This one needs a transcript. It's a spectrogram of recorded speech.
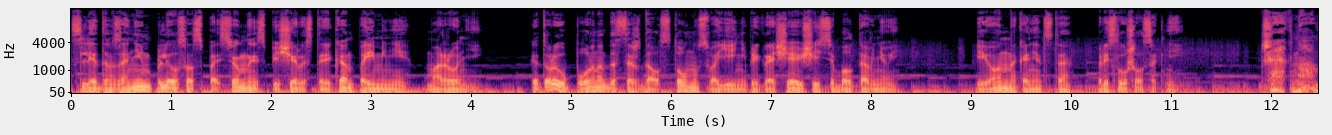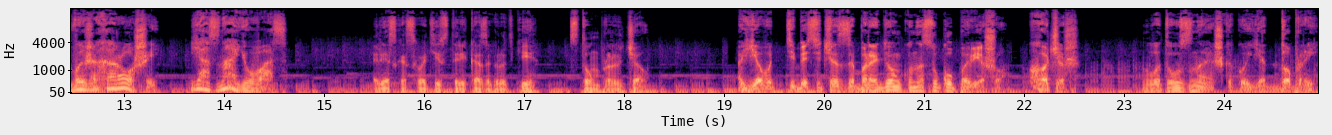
Следом за ним плелся спасенный из пещеры старикан по имени Мароний, который упорно досаждал Стоуну своей непрекращающейся болтовней. И он, наконец-то, прислушался к ней. «Джек, но вы же хороший! Я знаю вас!» Резко схватив старика за грудки, Стоун прорычал – я вот тебя сейчас за бороденку на суку повешу. Хочешь? Вот и узнаешь, какой я добрый».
